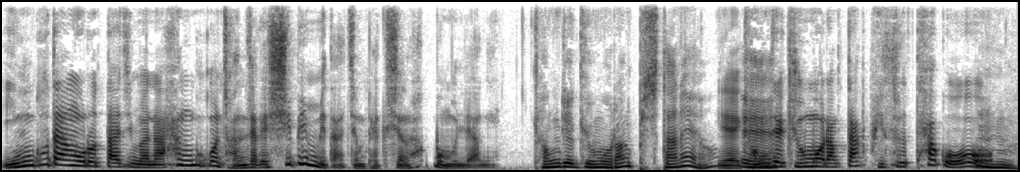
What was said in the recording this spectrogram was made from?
인구당으로 따지면 한국은 전 세계 10위입니다. 지금 백신 확보 물량이. 경제 규모랑 비슷하네요. 예, 경제 규모랑 딱 비슷하고 음.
